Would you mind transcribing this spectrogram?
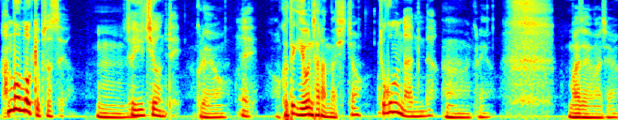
한 번밖에 없었어요. 음 저 유치원 때 그래요. 네. 어, 그때 기억은 잘 안 나시죠? 조금은 납니다. 아 그래요. 맞아요, 맞아요.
